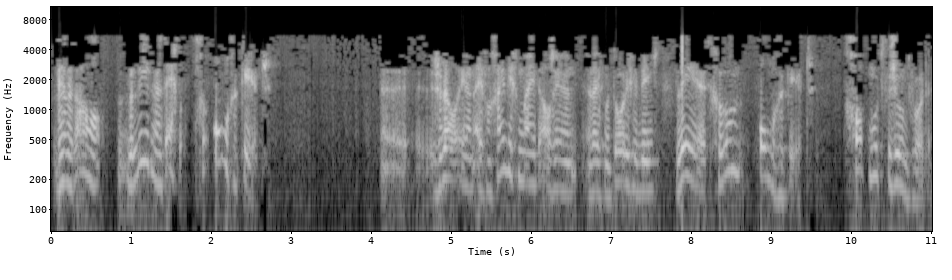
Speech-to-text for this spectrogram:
we, het allemaal, we leren het echt omgekeerd. Uh, zowel in een evangeliegemeente als in een reformatorische dienst leer je het gewoon omgekeerd. God moet verzoend worden.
